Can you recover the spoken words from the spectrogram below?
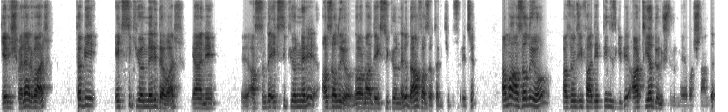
gelişmeler var. Tabii eksik yönleri de var. Yani e, aslında eksik yönleri azalıyor. Normalde eksik yönleri daha fazla tabii ki bu sürecin. Ama azalıyor. Az önce ifade ettiğiniz gibi artıya dönüştürülmeye başlandı.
